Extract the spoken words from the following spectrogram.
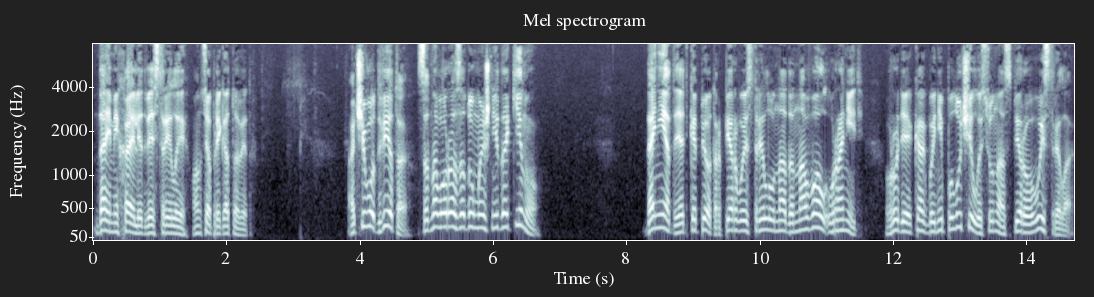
«Дай Михайле две стрелы, он все приготовит». «А чего две-то? С одного раза, думаешь, не докину?» «Да нет, дядька Петр, первую стрелу надо на вал уронить, Вроде как бы не получилось у нас с первого выстрела.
